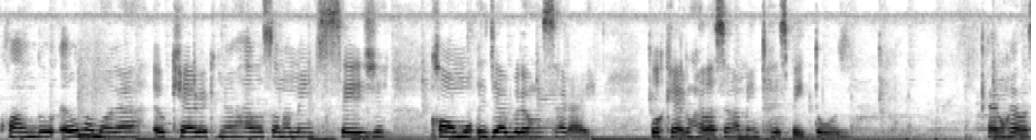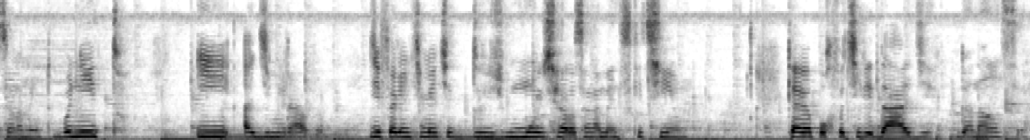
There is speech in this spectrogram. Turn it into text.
quando eu namorar, eu quero que meu relacionamento seja como o de e Sarai, porque era um relacionamento respeitoso, era um relacionamento bonito e admirável, diferentemente dos muitos relacionamentos que tinham, que era por futilidade, ganância.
